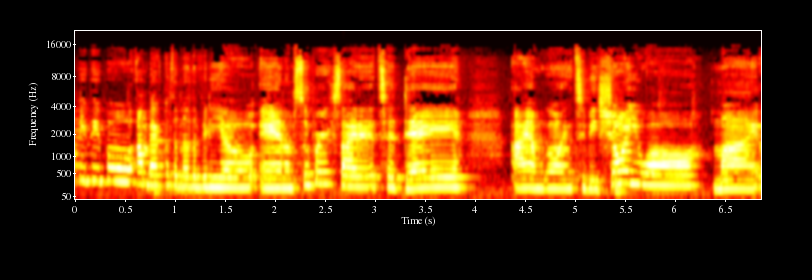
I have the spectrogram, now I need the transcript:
happy people i'm back with another video and i'm super excited today i am going to be showing you all my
